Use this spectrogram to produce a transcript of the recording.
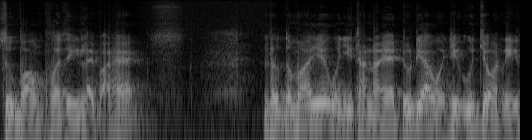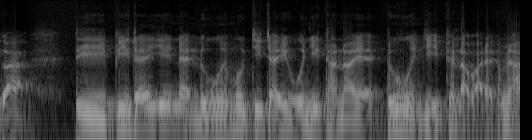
စုပေါင်းဖွဲ့စည်းလိုက်ပါတယ် လူသမားရေးဝန်ကြီးဌာနရဲ့ဒုတိယဝန်ကြီးဦးကျော်နေကဒီပြည်ထရေးနဲ့လူဝင်မှုကြီးကြပ်ရေးဝန်ကြီးဌာနရဲ့ဒုဝန်ကြီးဖြစ်လာပါတယ်ခင်ဗျာ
